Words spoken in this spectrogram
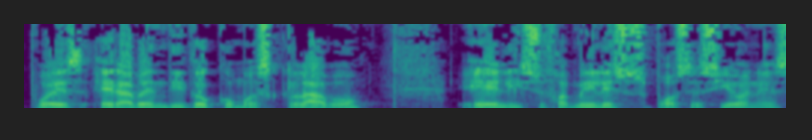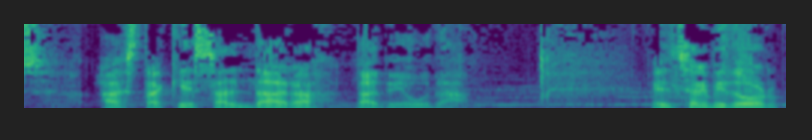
pues era vendido como esclavo, él y su familia y sus posesiones, hasta que saldara la deuda. El servidor,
